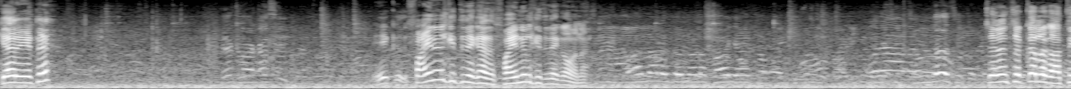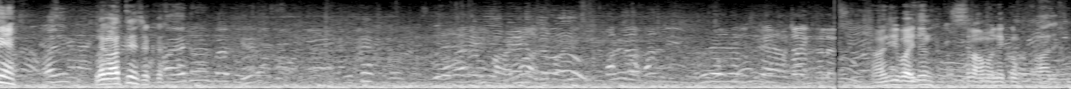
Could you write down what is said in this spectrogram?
क्या रेट है? एक फाइनल कितने का है? फाइनल कितने का होना है? चलें चक्कर लगाते हैं। लगाते हैं चक्कर। हाँ जी भाईजान अस्सलाम वालेकुम। वालेकुम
